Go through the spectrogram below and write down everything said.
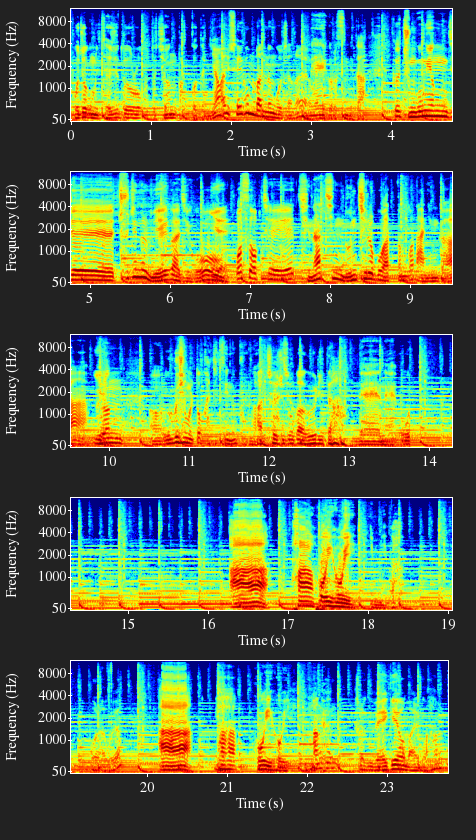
보조금을 제주도로부터 지원받거든요. 아니 세금 받는 거잖아요. 네 그렇습니다. 그 중공영제 추진을 위해 가지고 예. 버스 업체의 지나친 눈치를 보았던 건 아닌가 예. 그런 어, 의구심을 또 가질 수 있는 부분입니다. 아 제주도가 의리다. 네네. 오... 아, 파 호이호이입니다. 뭐라고요? 아, 파 호이호이. 한국 저기 외계어 말고 한국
